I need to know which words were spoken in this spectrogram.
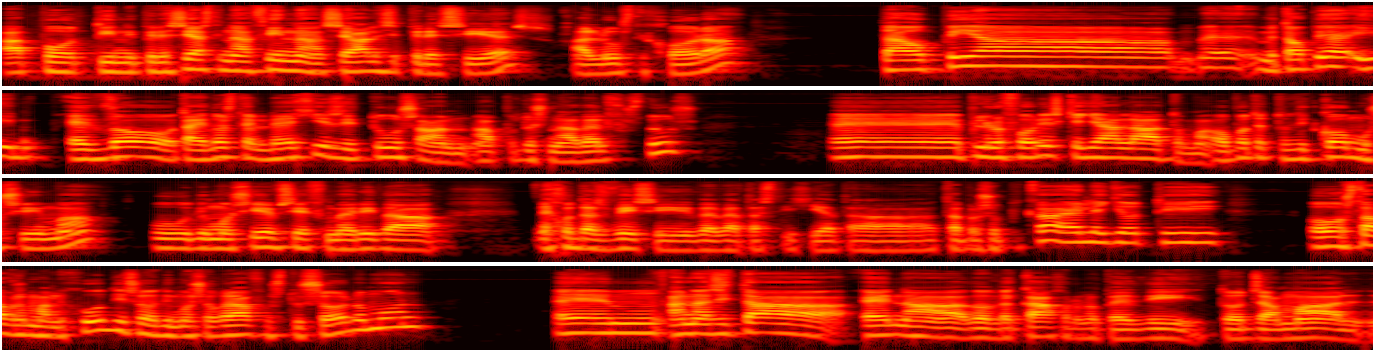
από την υπηρεσία στην Αθήνα σε άλλες υπηρεσίες αλλού στη χώρα, τα οποία, ε, με τα οποία εδώ, τα εδώ στελέχη ζητούσαν από τους συναδέλφους τους ε, πληροφορίες και για άλλα άτομα. Οπότε το δικό μου σήμα που δημοσίευσε η εφημερίδα έχοντας βήσει βέβαια τα στοιχεία τα, τα προσωπικά έλεγε ότι ο Σταύρος Μαλχούδης, ο δημοσιογράφος του Σόλομον ε, αναζητά ένα 12χρονο παιδί, το Τζαμάλ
